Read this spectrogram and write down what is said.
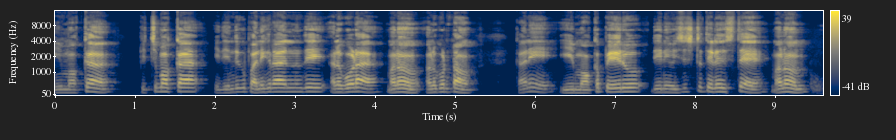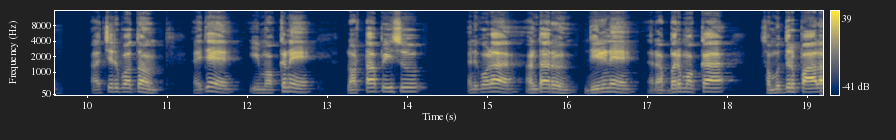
ఈ మొక్క పిచ్చి మొక్క ఇది ఎందుకు పనికిరానిది అని కూడా మనం అనుకుంటాం. కానీ ఈ మొక్క పేరు దీని విశిష్ట తెలిస్తే మనం ఆశ్చర్యపోతాం. అయితే ఈ మొక్కని లొట్టా పీసు అని కూడా అంటారు. దీనినే రబ్బర్ మొక్క సముద్ర పాల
